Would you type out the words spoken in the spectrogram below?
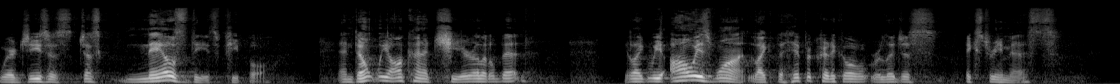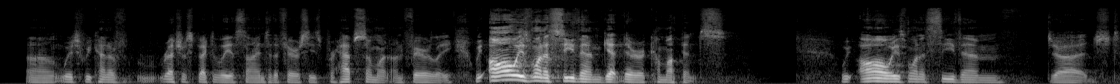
where Jesus just nails these people. And don't we all kind of cheer a little bit? Like we always want, like the hypocritical religious extremists uh, which we kind of retrospectively assign to the Pharisees, perhaps somewhat unfairly. We always want to see them get their comeuppance. We always want to see them judged,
